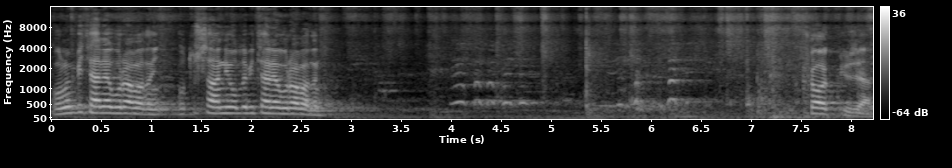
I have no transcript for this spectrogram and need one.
Oğlum bir tane vuramadın. 30 saniye oldu bir tane vuramadın. Çok güzel.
